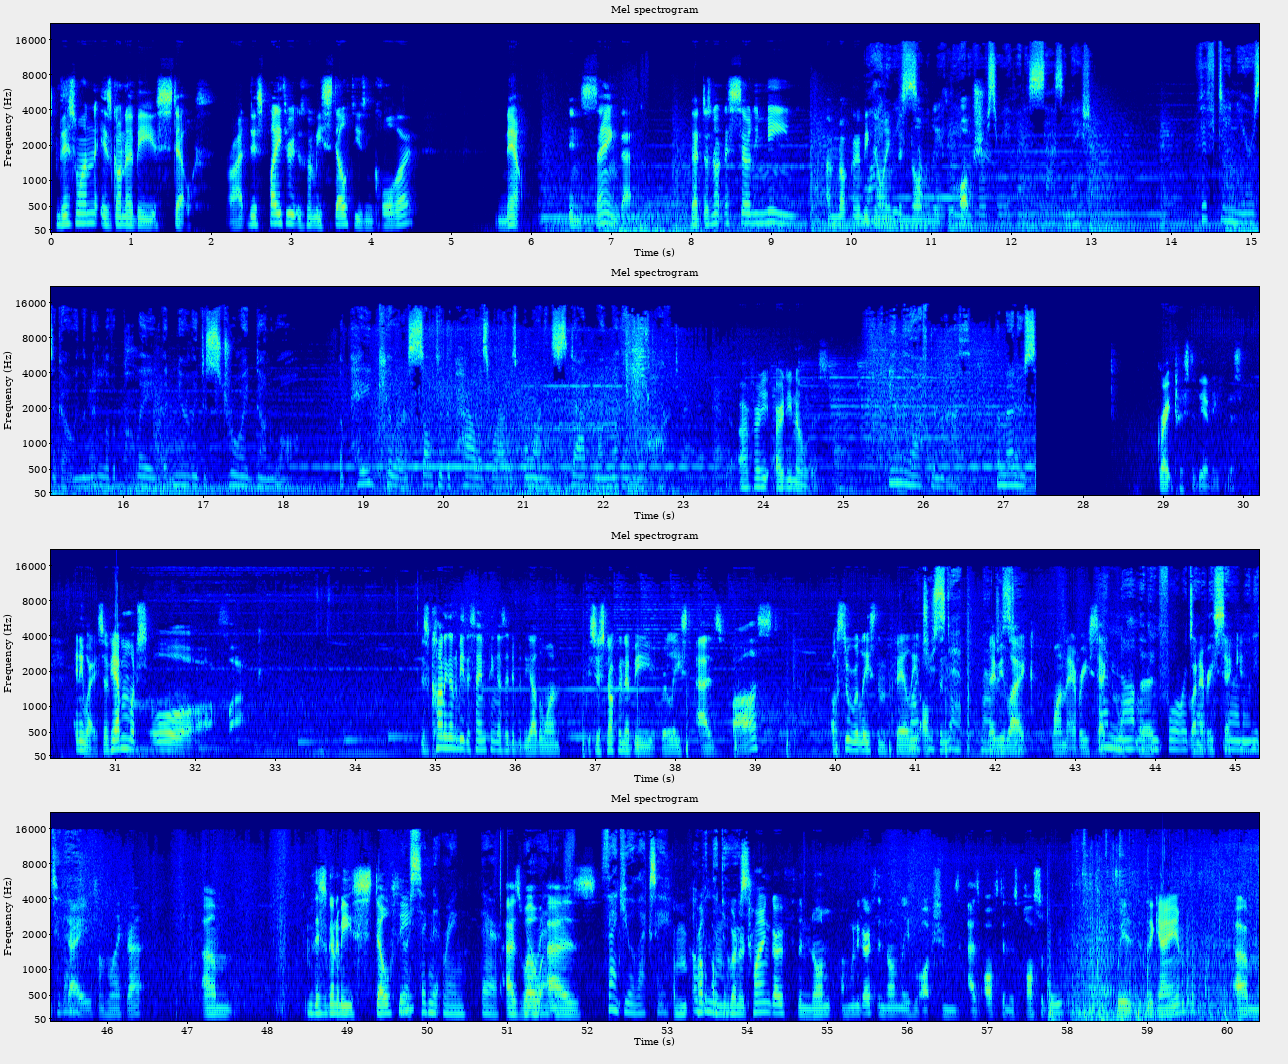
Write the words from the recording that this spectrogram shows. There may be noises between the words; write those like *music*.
this one is going to be stealth, right? This playthrough is going to be stealth using Corvo. Now, in saying that, that does not necessarily mean I'm not going to be Why going the non-lethal option. of an assassination? Fifteen years ago, in the middle of a plague that nearly destroyed Dunwall, a paid killer assaulted the palace where I was born and stabbed my mother in the heart. I already already know this. In the aftermath, the men who Great twist at the ending for this. Anyway, so if you haven't watched, oh fuck, this is kind of going to be the same thing as I did with the other one. It's just not going to be released as fast. I'll still release them fairly Watch often. step, Maybe like one every second I'm or not third, looking forward to one every second today. day, something like that. Um, this is going to be stealthy Your signet ring. There. as well as Thank you, Alexei. I'm, prob- Open the I'm going to try and go for the non. I'm going to go for the non-lethal options as often as possible with the game, um,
